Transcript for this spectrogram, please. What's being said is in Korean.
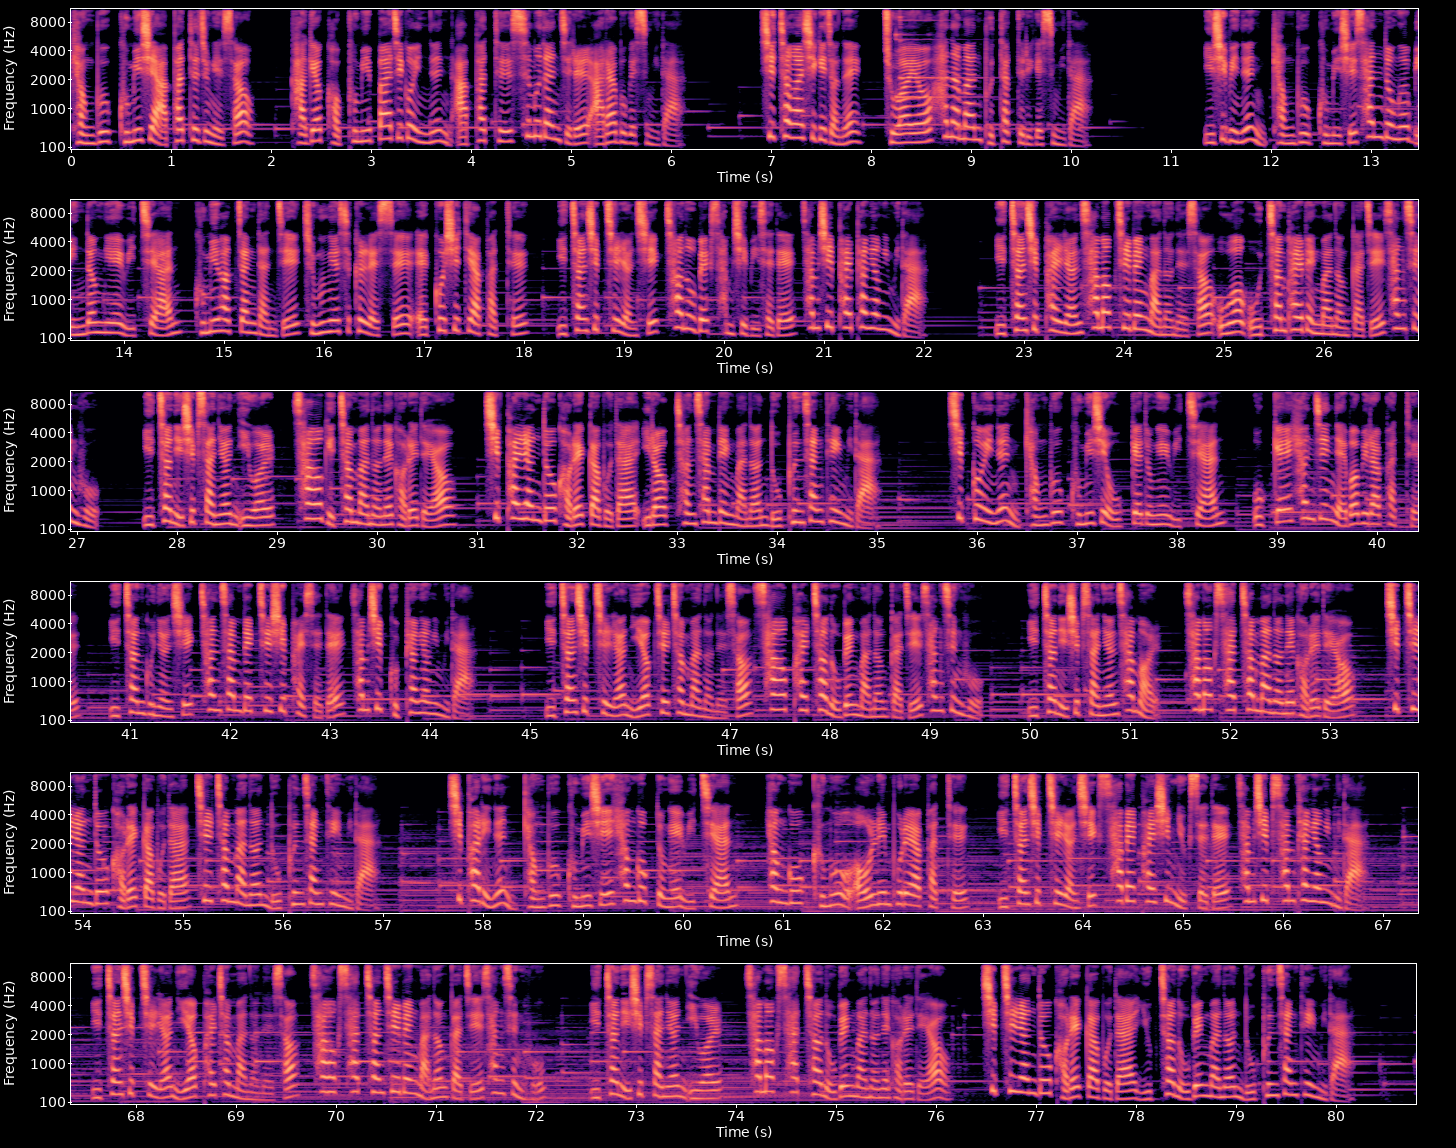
경북 구미시 아파트 중에서 가격 거품이 빠지고 있는 아파트 20단지를 알아보겠습니다. 시청하시기 전에 좋아요 하나만 부탁드리겠습니다. 20위는 경북 구미시 산동읍 인덕리에 위치한 구미 확장단지 중흥에스 클래스 에코시티 아파트 2017년식 1532세대 38평형입니다. 2018년 3억 700만 원에서 5억 5,800만 원까지 상승 후 2024년 2월 4억 2천만 원에 거래되어 18년도 거래가보다 1억 1,300만 원 높은 상태입니다. 19위는 경북 구미시 옥계동에 위치한 옥계 현진 네버빌 아파트 2009년식 1378세대 39평형입니다. 2017년 2억 7천만 원에서 4억 8,500만 원까지 상승 후 2024년 3월 3억 4천만 원에 거래되어 17년도 거래가보다 7천만 원 높은 상태입니다. 18위는 경북 구미시 현곡동에 위치한 현곡 금호 어울림포레 아파트 2017년식 486세대 33평형입니다. 2017년 2억 8천만 원에서 4억 4천7백만 원까지 상승 후 2024년 2월 3억 4천5백만 원에 거래되어 17년도 거래가보다 6천5백만 원 높은 상태입니다.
